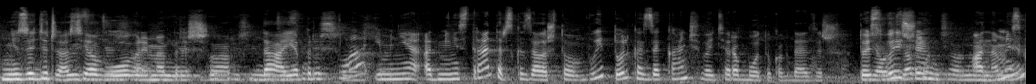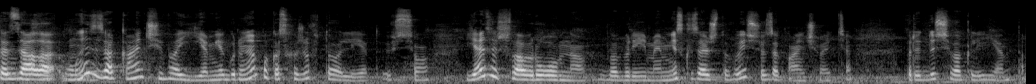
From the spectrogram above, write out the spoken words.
Не задержалась, Вы я вовремя Нет, пришла. пришли да, я 10 пришла, минут и мне администратор сказала, что вы только заканчиваете работу, когда я зашла. То есть Я вы еще... Она мне сказала, мы заканчиваем. Я говорю, ну я пока схожу в туалет, и все. Я зашла ровно во время, и мне сказали, что вы еще заканчиваете предыдущего клиента.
